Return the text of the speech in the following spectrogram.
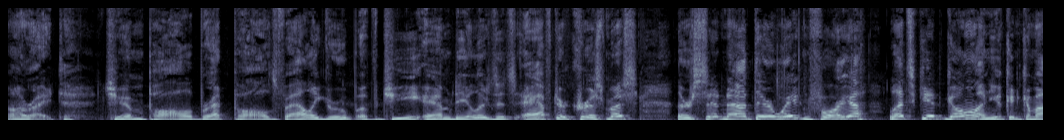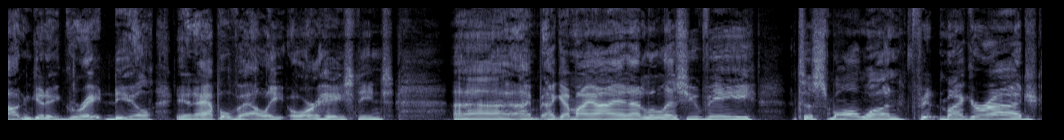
All right. Jim Paul, Brett Paul's Valley Group of GM dealers. It's after Christmas. They're sitting out there waiting for you. Let's get going. You can come out and get a great deal in Apple Valley or Hastings. Uh, I, I got my eye on that little SUV. It's a small one, fit in my garage.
